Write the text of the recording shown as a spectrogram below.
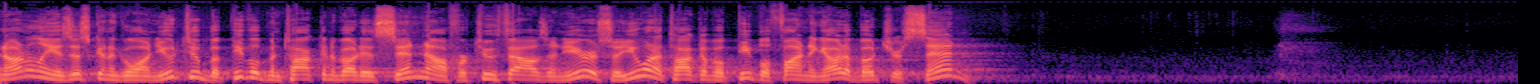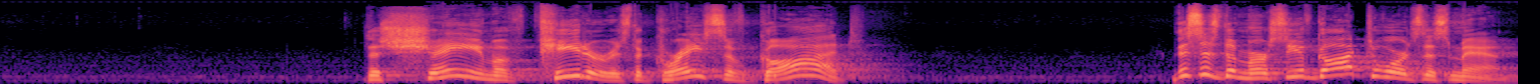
not only is this going to go on YouTube, but people have been talking about his sin now for 2,000 years. So you want to talk about people finding out about your sin? The shame of Peter is the grace of God. This is the mercy of God towards this man.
